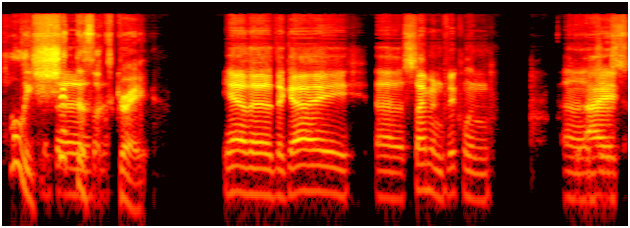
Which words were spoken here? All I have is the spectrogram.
Holy shit, this looks great. Yeah, the the guy uh, Simon Viklund. Uh, I- just-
